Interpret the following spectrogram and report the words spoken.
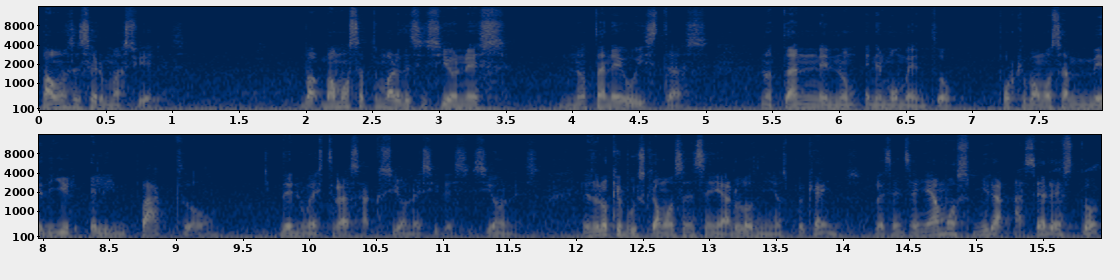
vamos a ser más fieles. vamos a tomar decisiones no tan egoístas, no tan en, en el momento, porque vamos a medir el impacto de nuestras acciones y decisiones. Eso es lo que buscamos enseñar a los niños pequeños. Les enseñamos, mira, hacer esto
